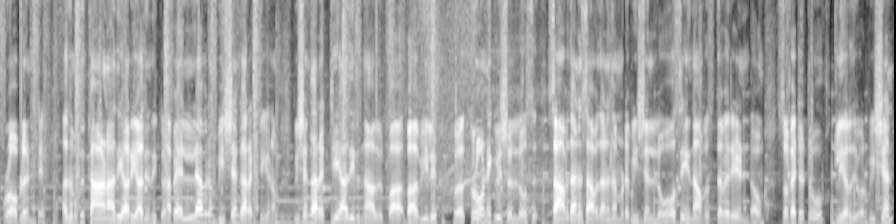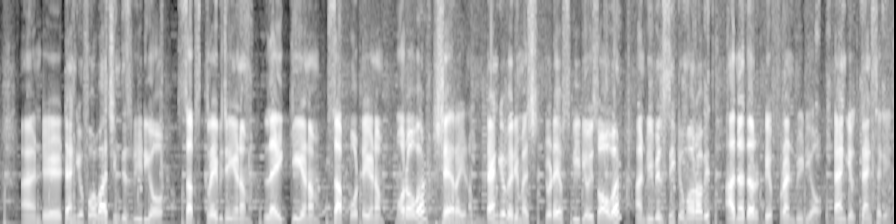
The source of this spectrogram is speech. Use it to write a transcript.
പ്രോബ്ലം ഉണ്ട്. അത് നമുക്ക് കാണാതെ അറിയാതെ നിൽക്കണം. അപ്പോൾ എല്ലാവരും വിഷം കറക്റ്റ് ചെയ്യണം. വിഷം കറക്റ്റ് ചെയ്യാതിരുന്നാൽ അവർ ഭാവിയിൽ ക്രോണിക് വിഷൻ ലോസ് സാവധാനം സാവധാനം നമ്മുടെ വിഷൻ ലോസ് ചെയ്യുന്ന അവസ്ഥ വരെ ഉണ്ടാവും. So better to clear your vision and thank you for watching this video subscribe ചെയ്യണം ലൈക്ക് ചെയ്യണം സപ്പോർട്ട് ചെയ്യണം മോർ ഓവർ ഷെയർ ചെയ്യണം. Thank you very much today's video is over and we will see tomorrow with another different video thank you thanks again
